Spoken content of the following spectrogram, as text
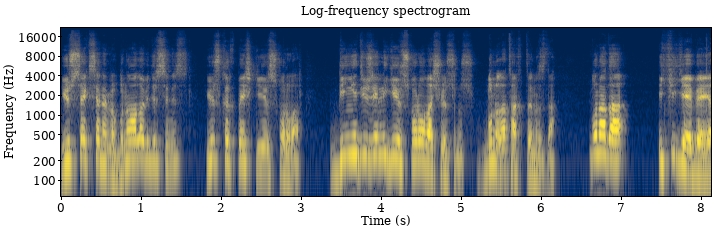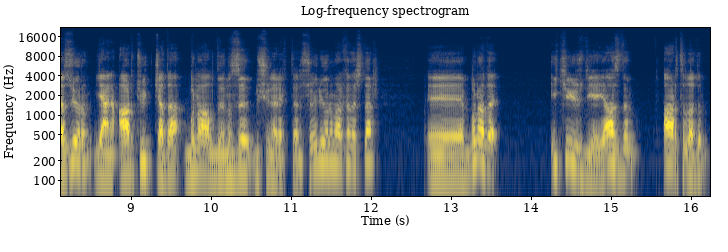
180'e mi bunu alabilirsiniz. 145 gear score var. 1750 gear score'a ulaşıyorsunuz. Bunu da taktığınızda. Buna da 2 GB yazıyorum. Yani artı 3 ya da bunu aldığınızı düşünerekten söylüyorum arkadaşlar. Ee, buna da 200 diye yazdım. Artıladım.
